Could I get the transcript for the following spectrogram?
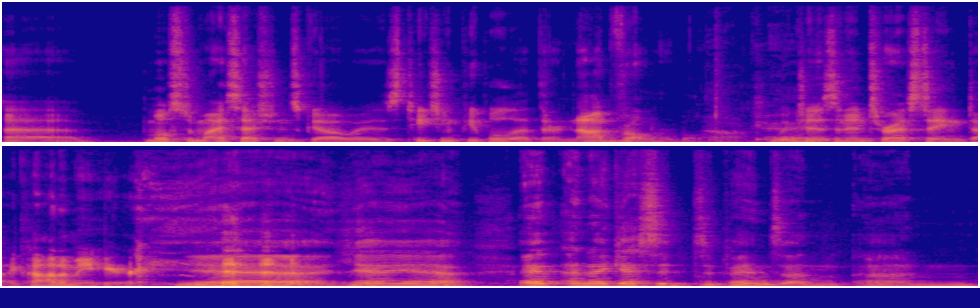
uh, most of my sessions go is teaching people that they're not vulnerable, Okay. which is an interesting dichotomy here. yeah, yeah, yeah. And and I guess it depends on on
